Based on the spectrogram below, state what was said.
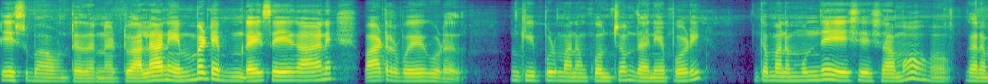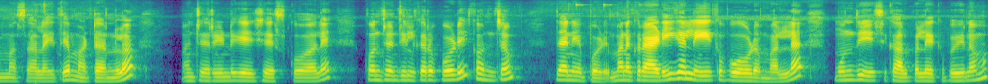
టేస్ట్ బాగుంటుంది అన్నట్టు అలానే ఎంబటే రైస్ వేయగానే వాటర్ పోయకూడదు. ఇంక ఇప్పుడు మనం కొంచెం ధనియా పొడి ఇంకా మనం ముందే వేసేసాము గరం మసాలా అయితే మటన్లో. మంచిగా రెండుగా వేసేసుకోవాలి. కొంచెం జీలకర్ర పొడి కొంచెం ధనియా పొడి. మనకు రెడీగా లేకపోవడం వల్ల ముందు వేసి కలపలేకపోయినాము.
